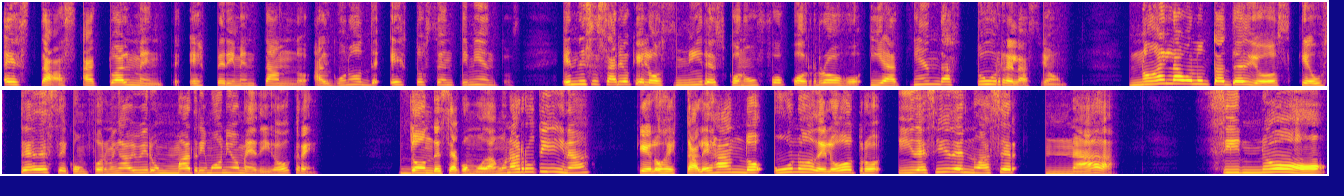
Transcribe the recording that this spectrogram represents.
estás actualmente experimentando algunos de estos sentimientos, es necesario que los mires con un foco rojo y atiendas tu relación. No es la voluntad de Dios que ustedes se conformen a vivir un matrimonio mediocre, donde se acomodan una rutina que los está alejando uno del otro y deciden no hacer nada. Si no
